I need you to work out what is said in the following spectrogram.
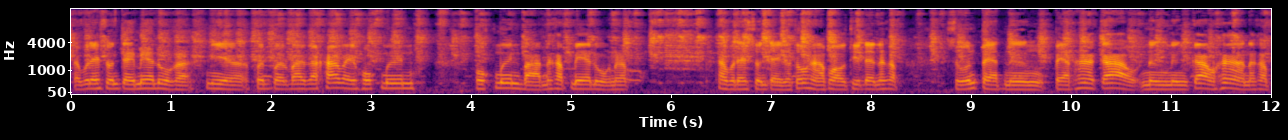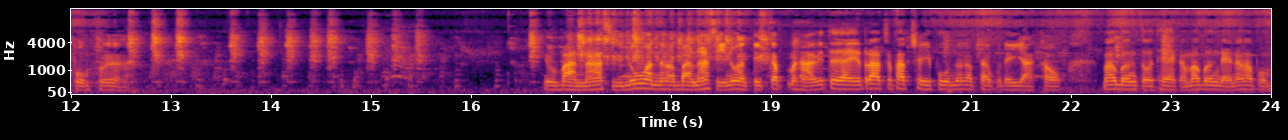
แต่ผู้ใดสนใจแม่ลูกอะนี่เพิ่นเปิดใบราคาไว้หกหมื่นหกหมื่นบาทนะครับ แม่ลูกนะครับ ถ้าผู้ใดสนใจก็โทรหาพออาทิตย์ได้นะครับศูนย์แปดหนึ่งแปดห้าเก้าหนึ่งหนึ่งเก้าห้านะครับผมอยู่บ้านนาสีนวลนะครับบ้านนาสีนวลติดกับมหาวิทยาลัยราชภัฏชัยภูมินะครับถ้าผู้ใดอยากเขามาเบิงตัวแทกับมาเบิงได้นะครับผม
